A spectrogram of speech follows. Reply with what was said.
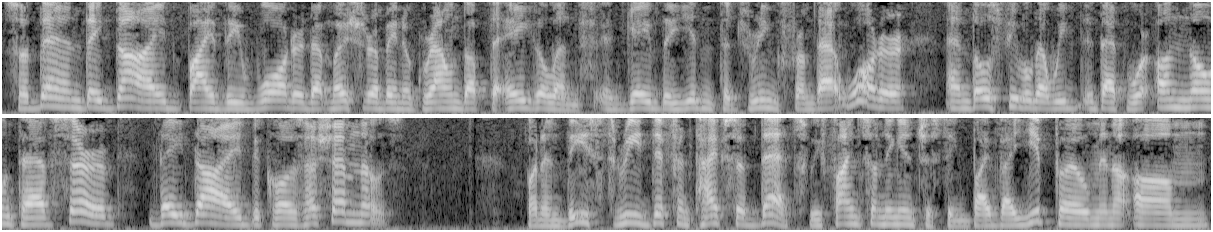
so then they died by the water that Moshe Rabbeinu ground up the egel and gave the yidden to drink from that water. And those people that we that were unknown to have served, they died because Hashem knows. But in these three different types of deaths, we find something interesting. By vayipel mina um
